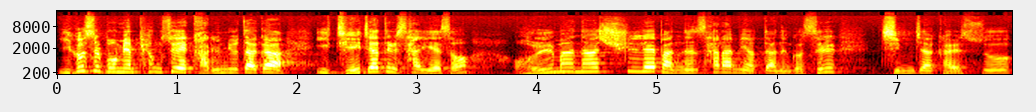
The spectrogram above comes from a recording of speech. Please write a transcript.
이것을 보면 평소에 가룟 유다가 이 제자들 사이에서 얼마나 신뢰받는 사람이었다는 것을 짐작할 수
